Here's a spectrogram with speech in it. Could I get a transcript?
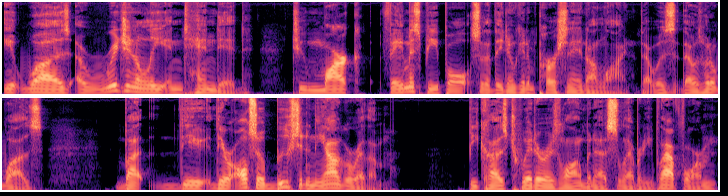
it was originally intended to mark famous people so that they don't get impersonated online. That was that was what it was. But they they're also boosted in the algorithm because Twitter has long been a celebrity platform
